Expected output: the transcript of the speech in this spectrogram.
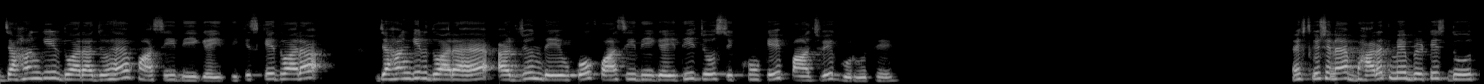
जहांगीर द्वारा जो है फांसी दी गई थी। किसके द्वारा? जहांगीर द्वारा है अर्जुन देव को फांसी दी गई थी, जो सिखों के पांचवे गुरु थे। नेक्स्ट क्वेश्चन है, भारत में ब्रिटिश दूत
